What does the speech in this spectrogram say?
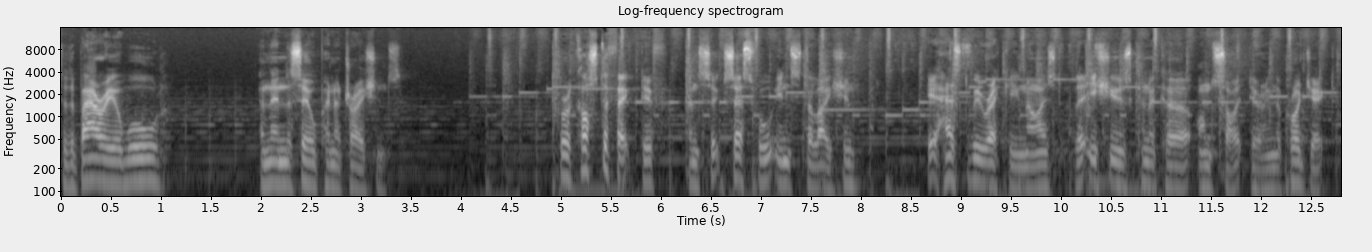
to the barrier wall and then the seal penetrations. For a cost-effective and successful installation, it has to be recognised that issues can occur on site during the project.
